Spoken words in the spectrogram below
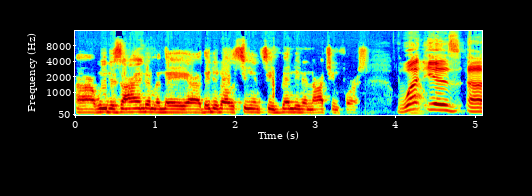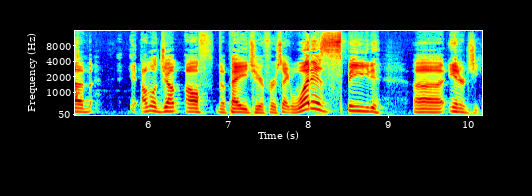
Uh, we designed them, and they uh, they did all the CNC bending and notching for us. What wow. is um, I'm gonna jump off the page here for a second. What is Speed uh, Energy?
